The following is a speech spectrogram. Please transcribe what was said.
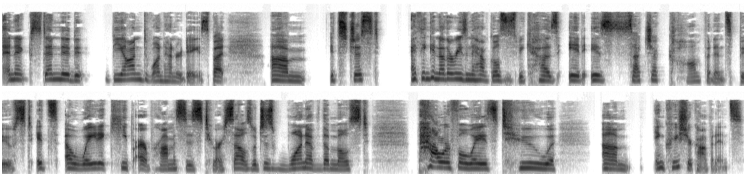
an extended beyond 100 days. But, um, it's just, I think another reason to have goals is because it is such a confidence boost. It's a way to keep our promises to ourselves, which is one of the most powerful ways to, um, increase your confidence.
